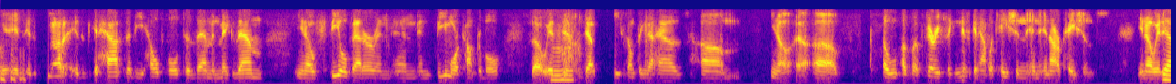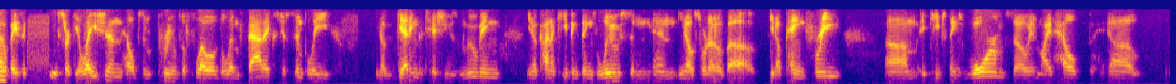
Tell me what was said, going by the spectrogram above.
it, it's not a, it, it has to be helpful to them and make them you know feel better and and and be more comfortable so it, mm-hmm. it's definitely something that has um, you know a, a, a very significant application in in our patients. You know, it yeah. so basically circulation helps improve the flow of the lymphatics. Just simply, you know, getting the tissues moving. You know, kind of keeping things loose and and you know, sort of uh, you know, pain free. Um, it keeps things warm, so it might help uh,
